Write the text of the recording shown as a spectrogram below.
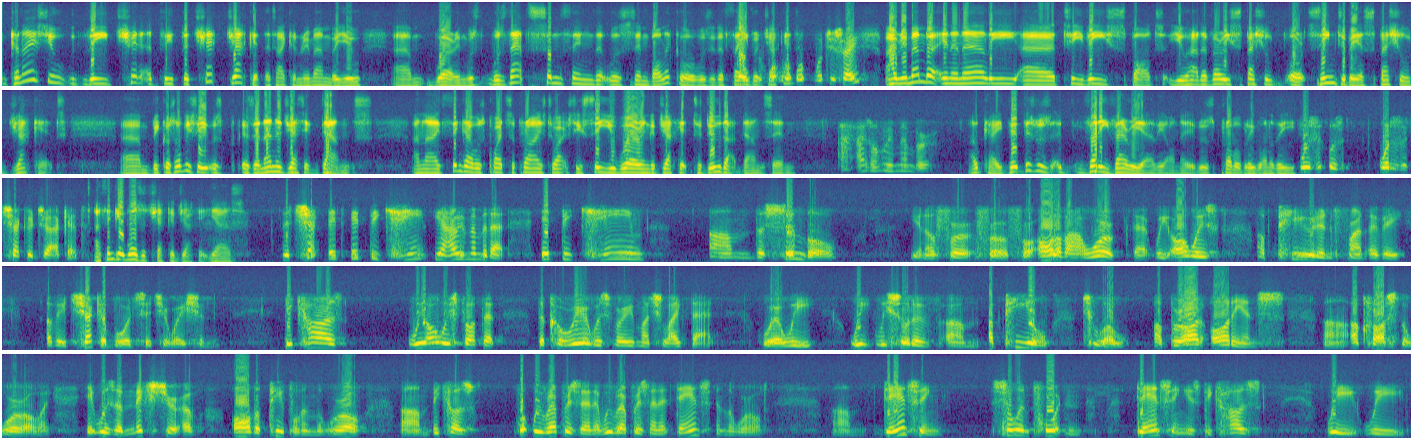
Can I ask you the check, the, the check jacket that I can remember you um, wearing was was that something that was symbolic, or was it a favourite jacket? What, what, you say? I remember in an early uh, TV spot you had a very special, or it seemed to be a special jacket, um, because obviously it was as an energetic dance, and I think I was quite surprised to actually see you wearing a jacket to do that dance in. I, I don't remember. Okay, this was uh, very, very early on. It was probably one of the. Was it was what is a checkered jacket? I think it was a checkered jacket. Yes. The check it it became yeah I remember that it became um, the symbol, you know, for for for all of our work that we always appeared in front of a of a checkerboard situation because we always thought that the career was very much like that, where we we, we sort of um, appeal to a, a broad audience uh, across the world. Like it was a mixture of all the people in the world um, because what we represented, we represented dance in the world. Um, dancing, so important. Dancing is because we we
